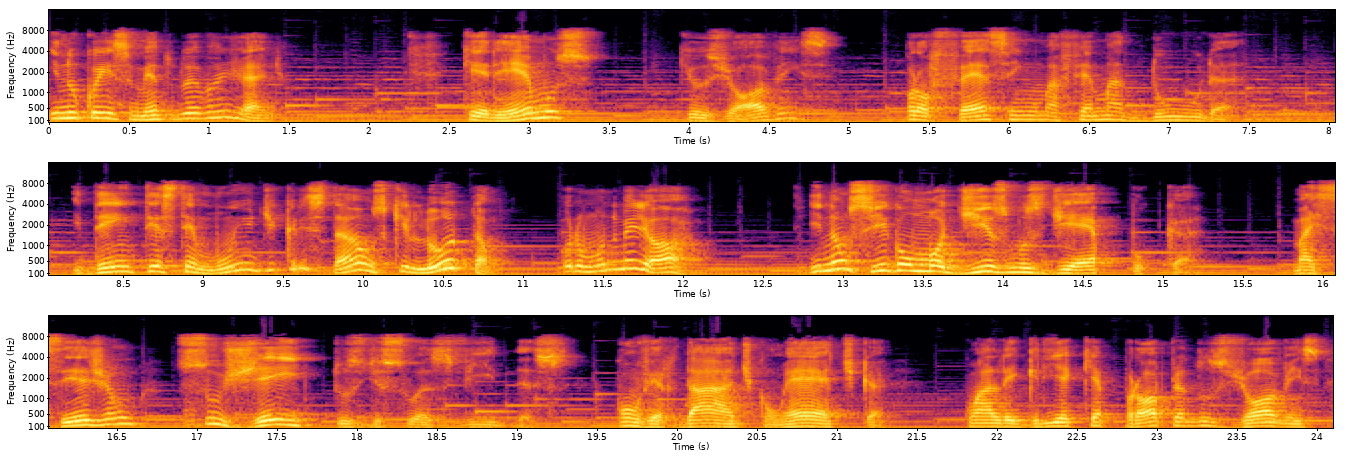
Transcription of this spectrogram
e no conhecimento do Evangelho. Queremos que os jovens professem uma fé madura e deem testemunho de cristãos que lutam por um mundo melhor e não sigam modismos de época, mas sejam sujeitos de suas vidas, com verdade, com ética, com a alegria que é própria dos jovens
